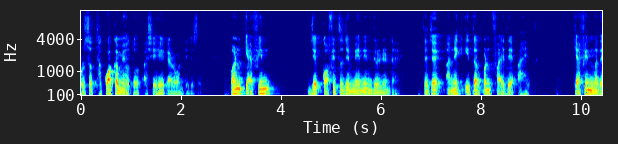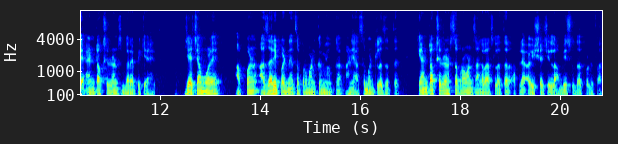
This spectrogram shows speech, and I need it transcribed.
थोडंसं थकवा कमी होतो असे हे एक ॲडव्हान्टेजेस आहेत. पण कॅफिन जे कॉफीचं जे मेन इन्ग्रेडियंट आहे त्याचे अनेक इतर पण फायदे आहेत. कॅफिनमध्ये अँटॉक्सिडंट्स बऱ्यापैकी आहेत. ज्याच्यामुळे आपण आजारी पडण्याचं प्रमाण कमी होतं आणि असं म्हटलं जातं की अँटॉक्सिडंट्सचं प्रमाण चांगलं असलं तर आपल्या आयुष्याची लांबीसुद्धा थोडीफार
